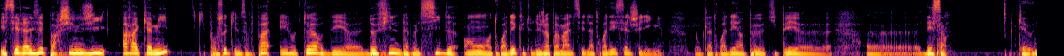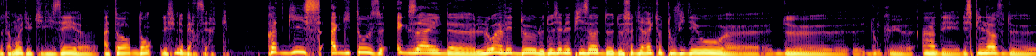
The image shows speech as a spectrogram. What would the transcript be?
et c'est réalisé par Shinji Arakami, qui pour ceux qui ne savent pas est l'auteur des euh, deux films d'Apple Seed en 3D qui étaient déjà pas mal. C'est de la 3D cel shading, donc la 3D un peu typée euh, euh, dessin, qui a notamment été utilisée à tort dans les films de Berserk. Code Geass, Exiled, euh, l'OAV2, le deuxième épisode de ce direct tout vidéo de donc un des, des spin-offs de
